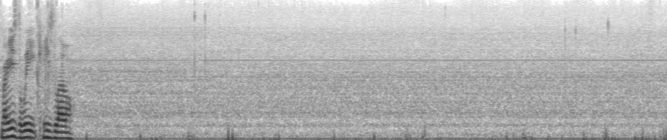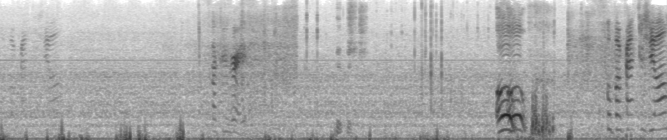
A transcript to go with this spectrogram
Bro, he's the weak. He's low. Fucking great. Oh! Football practice, y'all.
